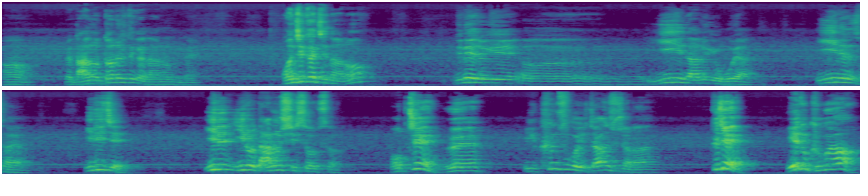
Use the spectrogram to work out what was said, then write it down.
어, 나눠 떨어질 때가 나누는데 언제까지 나눠? 니네 저기 어, 2 나누기 5야. 2는 4야. 1이지? 1, 2로 나눌 수 있어 없어? 없지? 왜? 이 큰 수고 이 작은 수잖아. 그지? 얘도 그거야.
